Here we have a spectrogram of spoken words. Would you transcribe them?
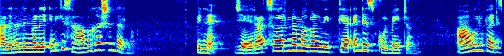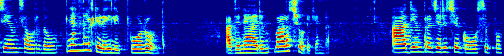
അതിന് നിങ്ങൾ എനിക്ക് സാവകാശം തരണം. പിന്നെ ജയരാജ് സാറിന്റെ മകൾ നിത്യ എന്റെ സ്കൂൾമേറ്റാണ് ആ ഒരു പരിചയവും സൗഹൃദവും ഞങ്ങൾക്കിടയിൽ ഇപ്പോഴും ഉണ്ട്. അതിനെ ആരും വളച്ചൊടിക്കണ്ട. ആദ്യം പ്രചരിച്ച ഗോസിപ്പും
